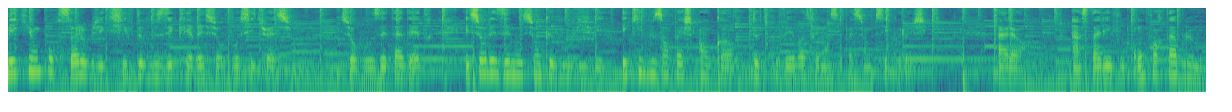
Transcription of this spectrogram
mais qui ont pour seul objectif de vous éclairer sur vos situations, sur vos états d'être et sur les émotions que vous vivez et qui vous empêchent encore de trouver votre émancipation psychologique. Alors, installez-vous confortablement,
